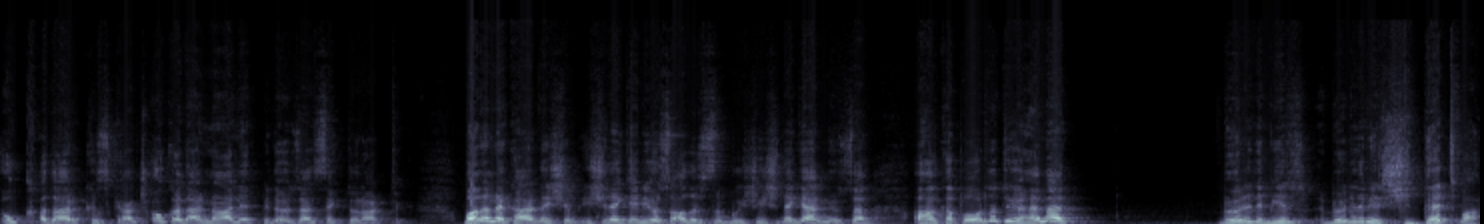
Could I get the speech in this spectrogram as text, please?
O kadar kıskanç, o kadar nalet bir de özel sektör artık. Bana ne kardeşim işine geliyorsa alırsın bu işi, işine gelmiyorsa aha kapı orada diyor hemen. Böyle de bir böyle de bir şiddet var.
